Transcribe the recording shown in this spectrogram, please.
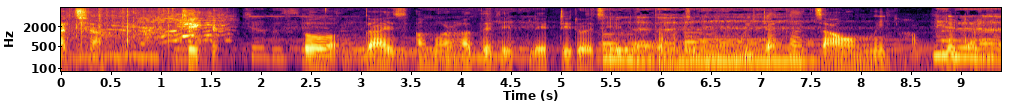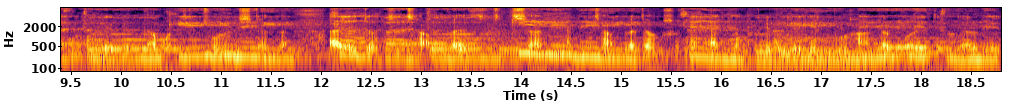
अच्छा ठीक है তো গাইস আমার হাতে যে প্লেটটি রয়েছে এটার দাম হচ্ছে কুড়ি টাকা চাউমিন হাফ প্লেট আর ফুল প্লেটের দাম হচ্ছে চল্লিশ টাকা আর এটা হচ্ছে ছাপড়া স্টেশন অ্যান্ড ছাপড়া জংশনে একদম বেরোলে একটু হাঁটার পরে দেখতে পারবে এই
